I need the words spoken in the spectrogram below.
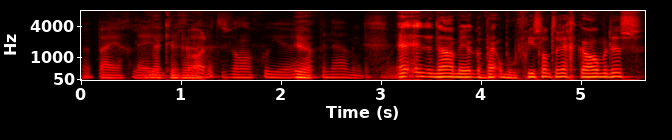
een paar jaar geleden. Lekker, ik oh, dat is wel een goede benaming daarvoor. En, en daarna ben je ook nog bij Omroep Friesland terechtgekomen dus.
